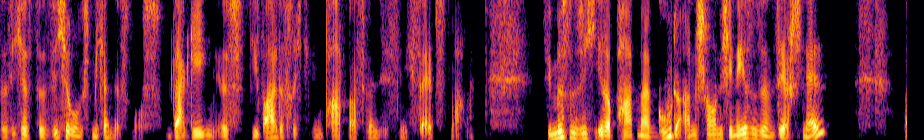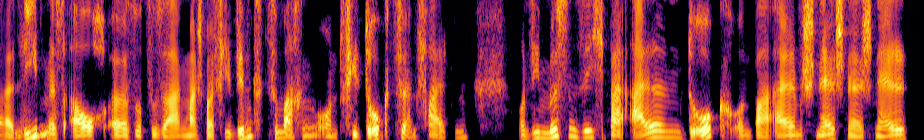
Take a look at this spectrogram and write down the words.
der sicherste Sicherungsmechanismus dagegen ist die Wahl des richtigen Partners, wenn Sie es nicht selbst machen. Sie müssen sich Ihre Partner gut anschauen. Chinesen sind sehr schnell, äh, lieben es auch äh, sozusagen manchmal viel Wind zu machen und viel Druck zu entfalten. Und sie müssen sich bei allem Druck und bei allem schnell, schnell, schnell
